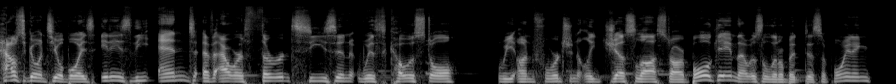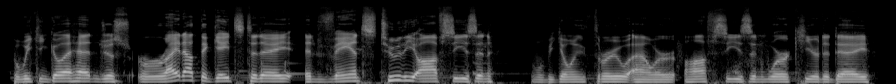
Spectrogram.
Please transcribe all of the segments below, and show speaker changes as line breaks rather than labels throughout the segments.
How's it going, Teal Boys? It is the end of our third season with Coastal. We unfortunately just lost our bowl game. That was a little bit disappointing, but we can go ahead and just right out the gates today, advance to the off season. We'll be going through our off season work here today.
